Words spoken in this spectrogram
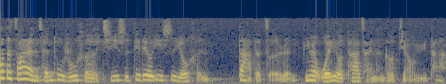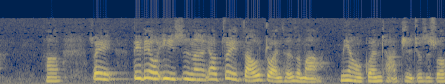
它的杂染程度如何？其实第六意识有很大的责任，因为唯有它才能够教育它，啊，所以第六意识呢，要最早转成什么妙观察智，就是说。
